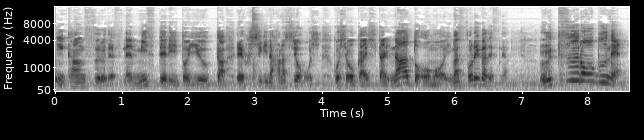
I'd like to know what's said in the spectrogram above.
に関するですね、ミステリーというか、え不思議な話をご紹介したいなと思います。それがですね、うつろ船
